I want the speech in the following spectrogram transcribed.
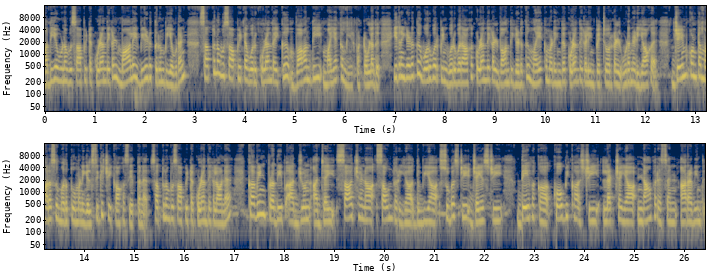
மதிய உணவு சாப்பிட்ட குழந்தைகள் மாலை வீடு திரும்பியவுடன் சத்துணவு சாப்பிட்ட ஒரு குழந்தைக்கு வாந்தி மயக்கம் ஏற்பட்டுள்ளது. இதனையடுத்து ஒருவர் பின் ஒருவராக குழந்தைகள் வாந்தி எடுத்து மயக்கமடைந்த குழந்தைகளின் பெற்றோர்கள் உடனடியாக ஜெயம்கொண்டம் அரசு மருத்துவமனையில் சிகிச்சைக்காக சேர்த்தனர். சத்துணவு சாப்பிட்ட குழந்தைகளான கவின் பிரதீப் அர்ஜுன் அஜய் சாஜனா சௌந்தர்யா திவ்யா சுபஸ்ரீ ஜெயஸ்ரீ தேவகா கோபிகா ஸ்ரீ லட்சயா நாவரசன் அரவிந்த்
